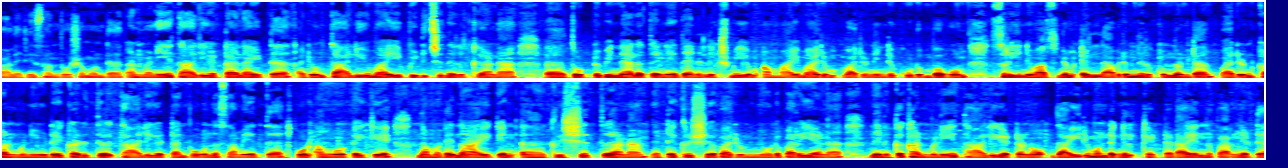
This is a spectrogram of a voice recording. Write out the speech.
വളരെ സന്തോഷമുണ്ട്. കൺമണിയെ താലി കെട്ടാനായിട്ട് അരുൺ താലിയുമായി പിടിച്ചു നിൽക്കുകയാണ്. തൊട്ടു പിന്നാലെ തന്നെ ധനലക്ഷ്മിയും അമ്മായിമാരും വരുണിന്റെ കുടുംബവും ശ്രീനിവാസനും എല്ലാവരും നിൽക്കുന്നുണ്ട്. വരുൺ കൺമണിയുടെ കഴുത്തിൽ താലി കെട്ടാൻ പോകുന്ന സമയത്ത് അപ്പോൾ അങ്ങോട്ടേക്ക് നമ്മുടെ നായകൻ കൃഷി എത്തുകയാണ് എന്നിട്ട് കൃഷ് വരുണിനോട് പറയാണ് നിനക്ക് കൺമണിയെ താലി കെട്ടണോ? ധൈര്യമുണ്ടെങ്കിൽ കെട്ടടാ എന്ന് പറഞ്ഞിട്ട്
